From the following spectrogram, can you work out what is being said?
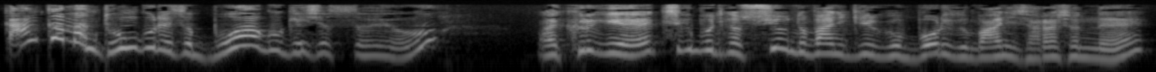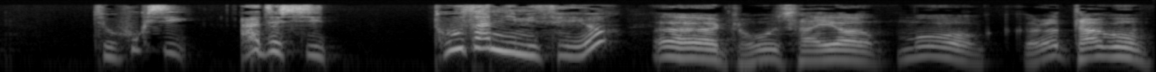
깜깜한 동굴에서 뭐 하고 계셨어요? 아, 그러게. 지금 보니까 수염도 많이 길고 머리도 많이 자라셨네. 저 혹시 아저씨 도사님이세요? 어 도사요. 뭐 그렇다고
